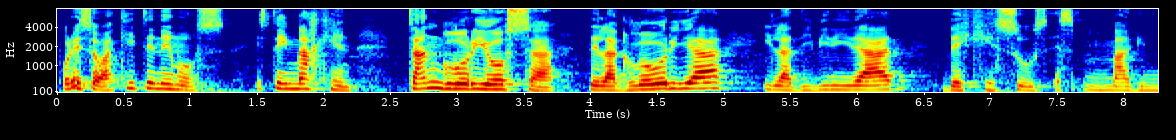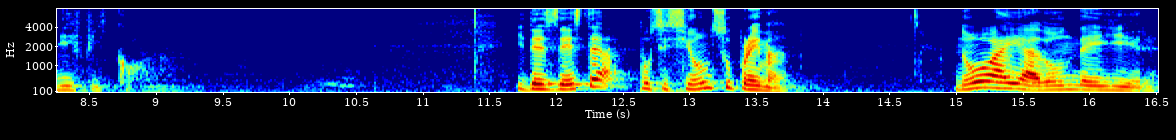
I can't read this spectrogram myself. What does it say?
Por eso aquí tenemos esta imagen tan gloriosa de la gloria y la divinidad de Jesús es magnífico. Y desde esta posición suprema, no hay a dónde ir,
